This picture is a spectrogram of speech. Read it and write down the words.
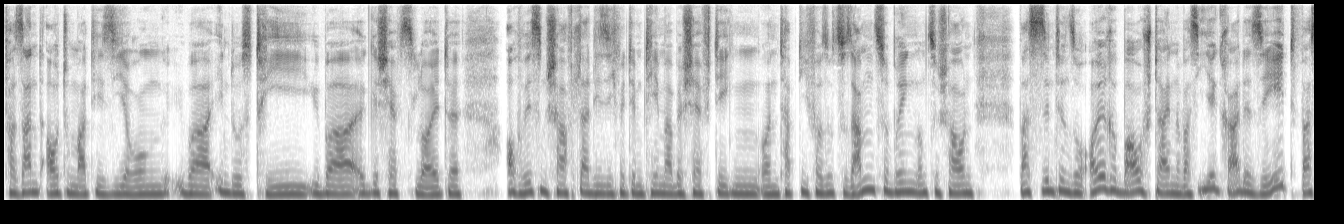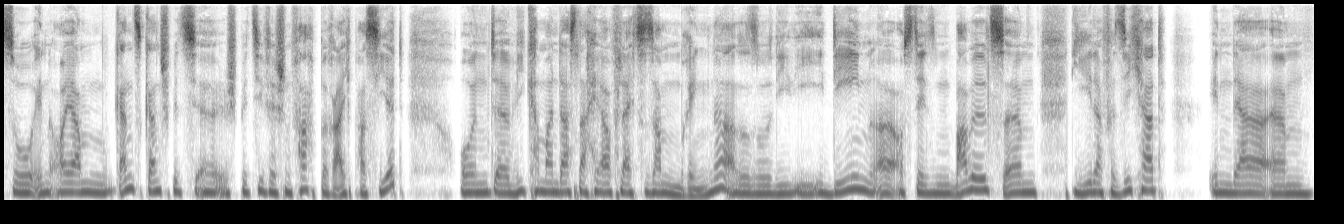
Versandautomatisierung über Industrie, über äh, Geschäftsleute, auch Wissenschaftler, die sich mit dem Thema beschäftigen und habe die versucht zusammenzubringen, um zu schauen, was sind denn so eure Bausteine, was ihr gerade seht, was so in eurem ganz, ganz äh, spezifischen Fachbereich passiert Und äh, wie kann man das nachher vielleicht zusammenbringen? Ne? Also so die, die Ideen äh, aus diesen Bubbles, ähm, die jeder für sich hat, in der, ähm,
